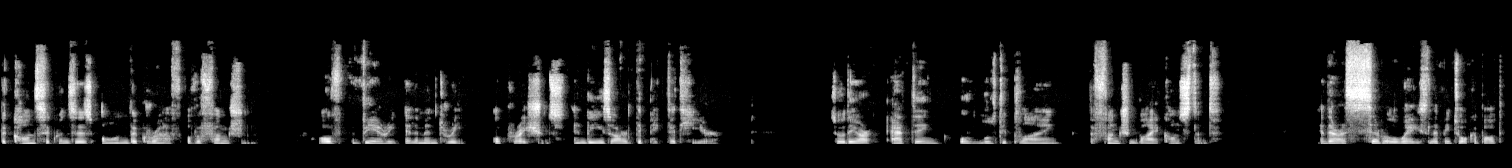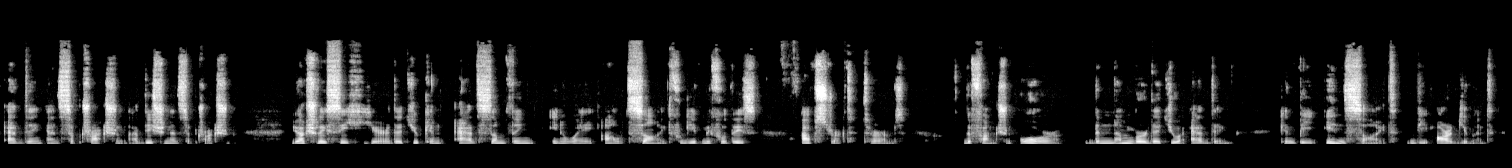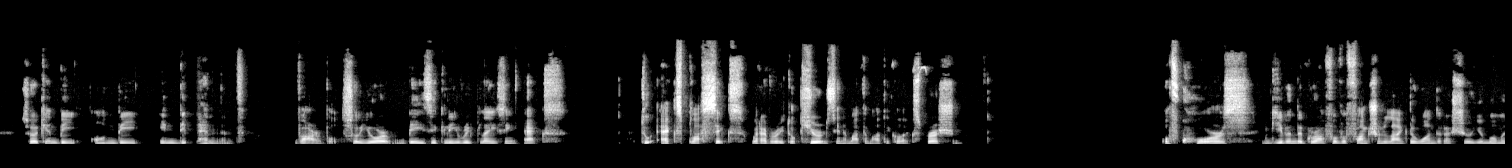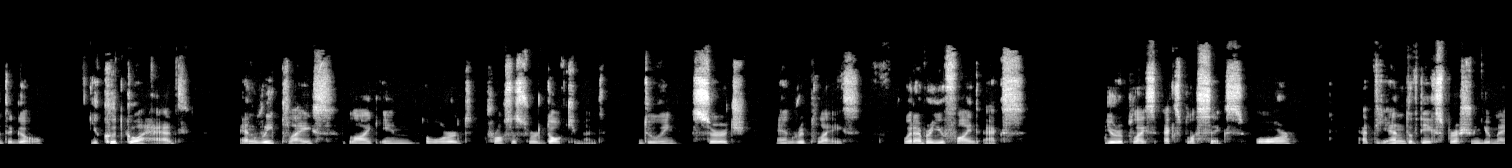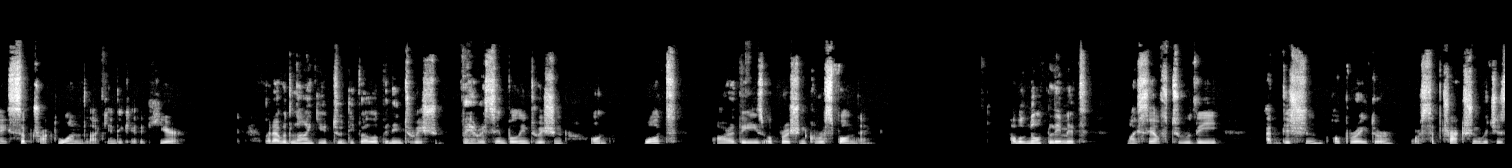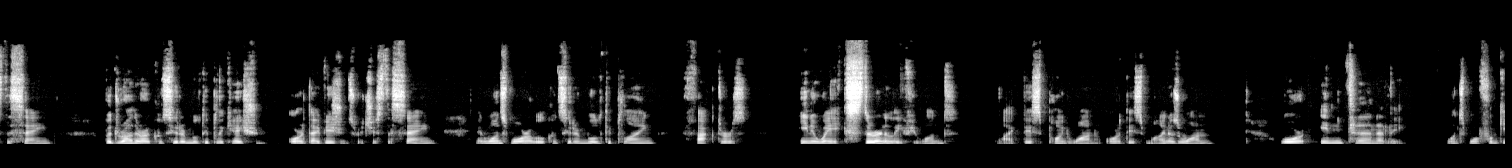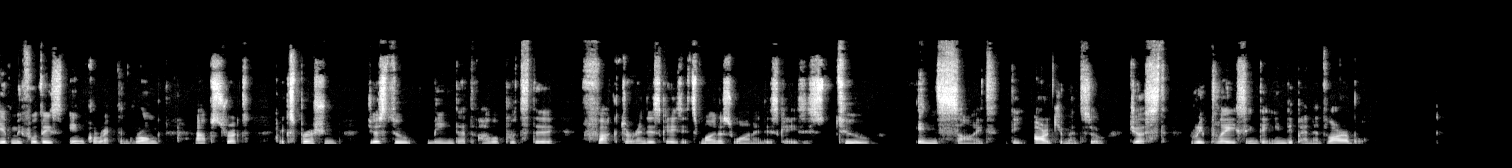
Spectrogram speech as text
the consequences on the graph of a function of very elementary operations, and these are depicted here. So they are adding or multiplying the function by a constant. And there are several ways. Let me talk about adding and subtraction, addition and subtraction. You actually see here that you can add something in a way outside, forgive me for these abstract terms, the function, or the number that you're adding can be inside the argument. So it can be on the independent variable. So you're basically replacing x to x plus 6, whatever it occurs in a mathematical expression. Of course, given the graph of a function like the one that I showed you a moment ago, you could go ahead and replace, like in a word processor document, doing search and replace, wherever you find x, you replace x plus 6, or at the end of the expression you may subtract 1, like indicated here. But I would like you to develop an intuition, very simple intuition, on what are these operations corresponding. I will not limit myself to the addition operator or subtraction, which is the same, but rather I consider multiplication or divisions, which is the same, and once more I will consider multiplying factors in a way externally if you want, like this 0.1 or this minus 1, or internally. Once more, forgive me for this incorrect and wrong abstract expression, just to mean that I will put the factor, in this case it's minus 1, in this case it's 2, inside the argument, so just replacing the independent variable.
